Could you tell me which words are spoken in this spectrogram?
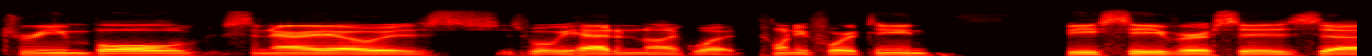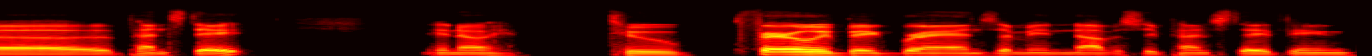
dream bowl scenario is is what we had in like what 2014 BC versus uh, Penn State. You know, two fairly big brands. I mean, obviously Penn State being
